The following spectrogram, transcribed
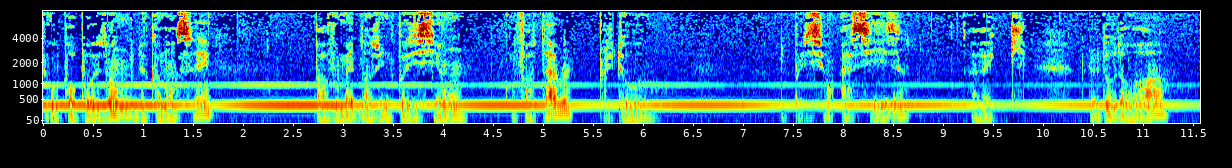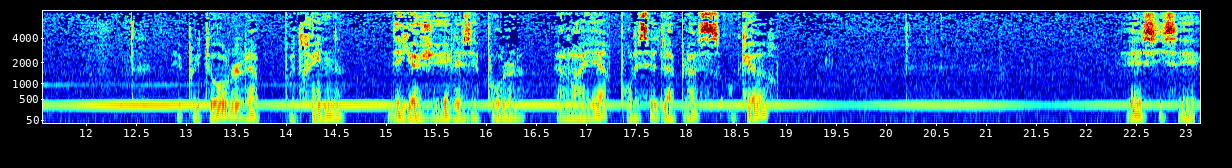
Je vous propose donc de commencer par vous mettre dans une position confortable, plutôt une position assise, avec le dos droit et plutôt la poitrine dégagée, les épaules vers l'arrière pour laisser de la place au cœur. Et si c'est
